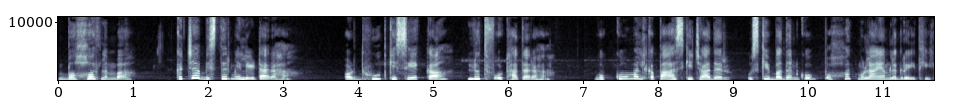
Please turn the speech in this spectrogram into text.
बहुत लंबा, कच्चा बिस्तर में लेटा रहा और धूप के सेक का लुत्फ उठाता रहा। वो कोमल कपास की चादर उसके बदन को बहुत मुलायम लग रही थी।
